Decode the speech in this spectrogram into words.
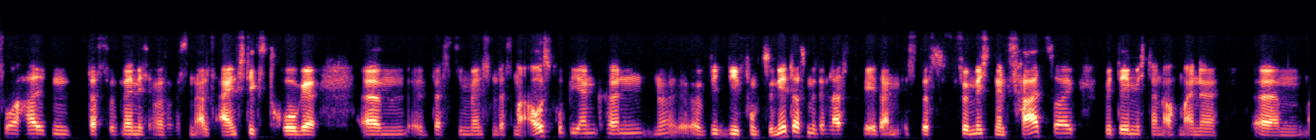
vorhalten. Das nenne ich immer so ein bisschen als Einstiegsdroge, ähm, dass die Menschen das mal ausprobieren können. Ne? Wie, wie funktioniert das mit den Lastenrädern? Ist das für mich ein Fahrzeug, mit dem ich dann auch meine ähm,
